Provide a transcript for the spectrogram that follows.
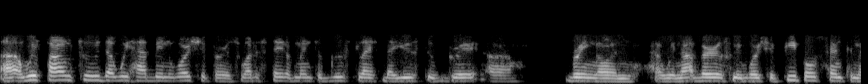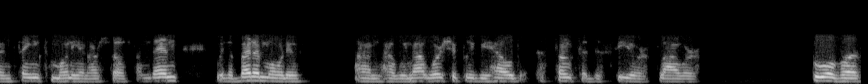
Uh, we found too that we have been worshippers. What a state of mental good flesh that used to bring, uh, bring on. Have we not variously worship people, sentiment, things, money, and ourselves? And then, with a better motive, um, have we not worshipfully beheld a sunset, the sea, or a flower? Who of us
